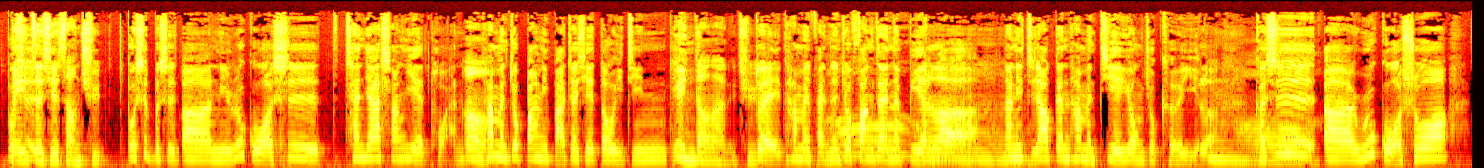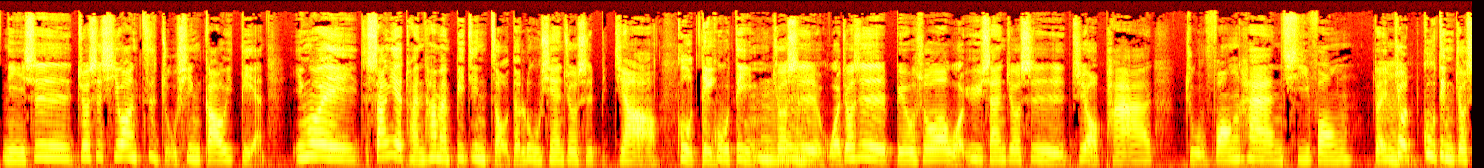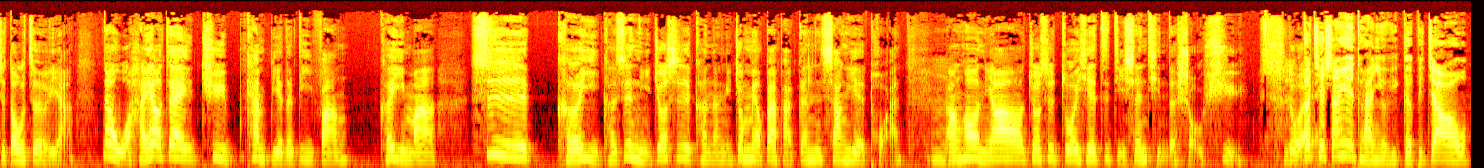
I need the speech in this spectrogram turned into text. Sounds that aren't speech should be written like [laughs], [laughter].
背这些上去。不是不是，呃，你如果是参加商业团，嗯，他们就帮你把这些都已经运到那里去，对，他们反正就放在那边了，哦，那你只要跟他们借用就可以了。嗯，可是，呃，如果说你是就是希望自主性高一点，因为商业团他们毕竟走的路线就是比较固定，固定，就是我就是比如说我玉山就是只有爬主峰和西峰。对，就固定就是都这样。嗯、那我还要再去看别的地方，可以吗？是可以，可是你就是可能你就没有办法跟商业团，嗯、然后你要就是做一些自己申请的手续。是，对。而且商业团有一个比较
